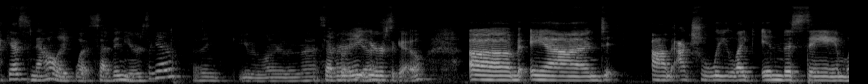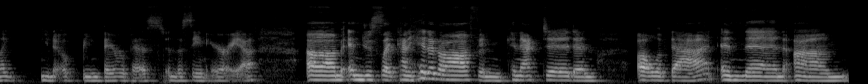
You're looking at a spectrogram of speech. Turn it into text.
I guess now, like what, seven years ago? I think even longer than that. Seven or eight yes. years ago. Um, and um, actually, like in the same, like, you know, being therapists in the same area. Um, and just like kind of hit it off and connected and all of that. And then um,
